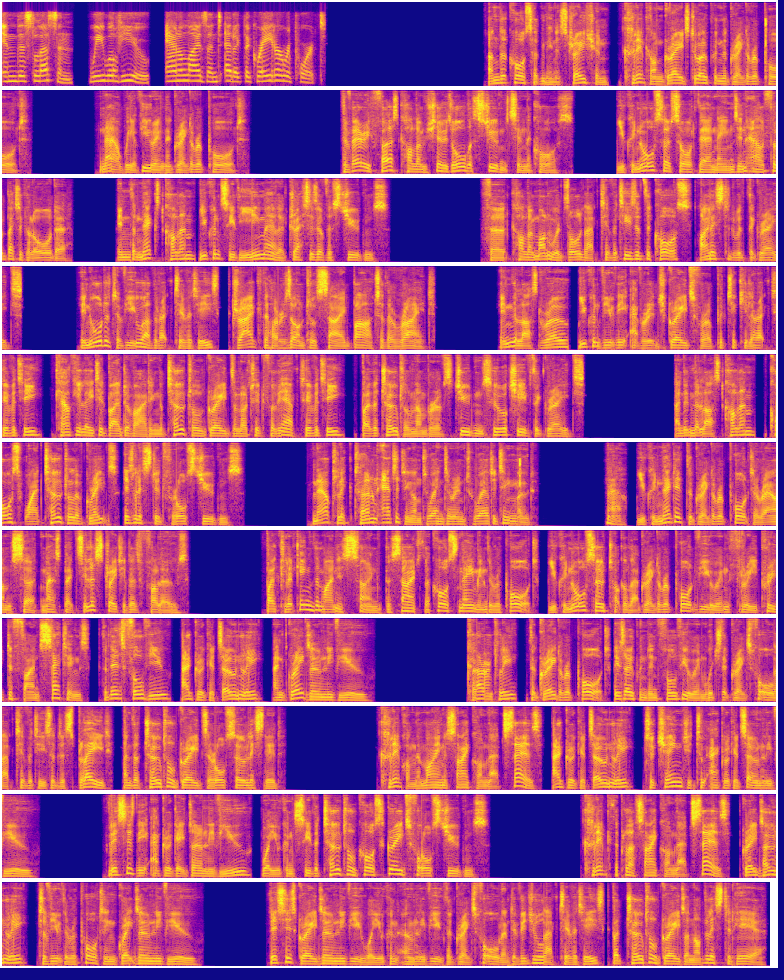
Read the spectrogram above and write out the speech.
In this lesson, we will view, analyze and edit the grader report. Under Course Administration, click on Grades to open the grader report. Now we are viewing the grader report. The very first column shows all the students in the course. You can also sort their names in alphabetical order. In the next column you can see the email addresses of the students. Third column onwards all activities of the course are listed with the grades. In order to view other activities, drag the horizontal sidebar to the right. In the last row, you can view the average grades for a particular activity, calculated by dividing the total grades allotted for the activity, by the total number of students who achieved the grades. And in the last column, course-wide total of grades is listed for all students. Now click Turn Editing on to enter into editing mode. Now, you can edit the grader report around certain aspects illustrated as follows. By clicking the minus sign beside the course name in the report, you can also toggle that grader report view in three predefined settings, that is full view, aggregates only, and grades only view. Currently, the grader report is opened in full view in which the grades for all activities are displayed, and the total grades are also listed. Click on the minus icon that says, Aggregates Only, to change it to Aggregates Only View. This is the Aggregate Only view, where you can see the total course grades for all students. Click the plus icon that says, Grades Only, to view the report in Grades Only view. This is Grades Only view where you can only view the grades for all individual activities, but total grades are not listed here.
